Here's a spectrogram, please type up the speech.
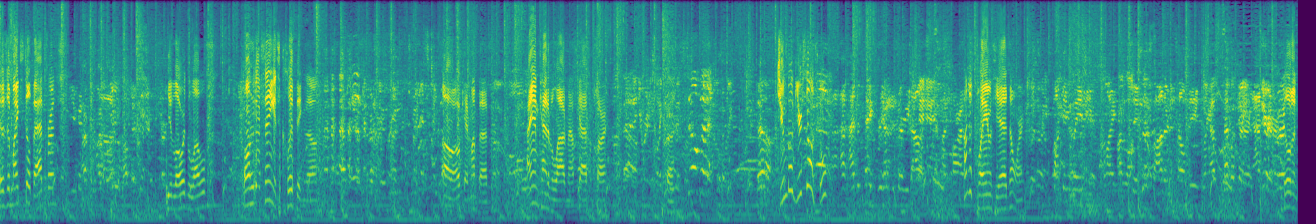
Is the mic still bad, friends? You lowered the levels? Well, they're saying it's clipping, though. Oh, okay, my bad. I am kind of a loudmouth, guys, I'm sorry. Junebug, you're still in school? I had to pay $330 to my car. I'm just playing with you, Ed, don't worry. fucking lady, like, didn't bother to tell me. Like, I met with and asked. Build an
